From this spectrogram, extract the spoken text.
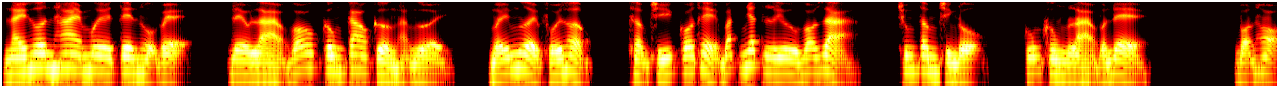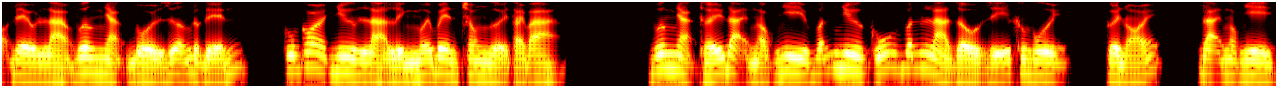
Này hơn 20 tên hộ vệ, đều là võ công cao cường hạng người, mấy người phối hợp, thậm chí có thể bắt nhất lưu võ giả, trung tâm trình độ, cũng không là vấn đề. Bọn họ đều là Vương Nhạc bồi dưỡng được đến, cũng coi như là lính mới bên trong người tài ba. Vương Nhạc thấy Đại Ngọc Nhi vẫn như cũ vẫn là giàu dĩ không vui, cười nói, Đại Ngọc Nhi,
